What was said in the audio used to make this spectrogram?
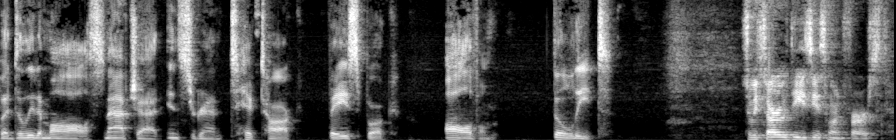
But delete them all: Snapchat, Instagram, TikTok, Facebook, all of them delete. So we started with the easiest one first,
